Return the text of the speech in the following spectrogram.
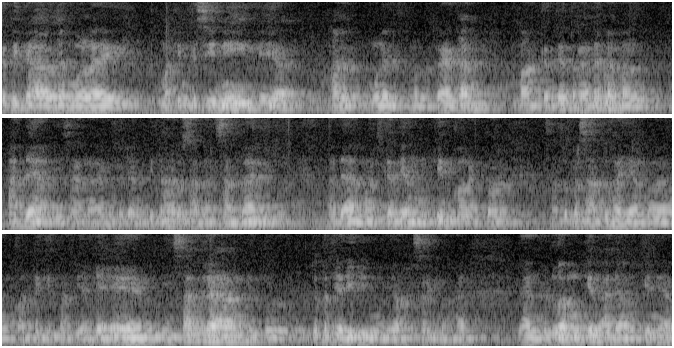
ketika udah mulai makin ke sini kayak harus mulai mempercayakan marketnya ternyata memang ada di sana gitu dan kita harus sabar-sabar gitu ada market yang mungkin kolektor satu persatu hanya mengkontak kita via DM, Instagram gitu itu terjadi di New York sering banget dan kedua mungkin ada mungkin ya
